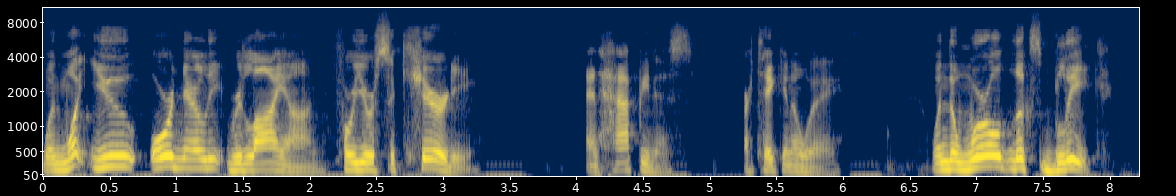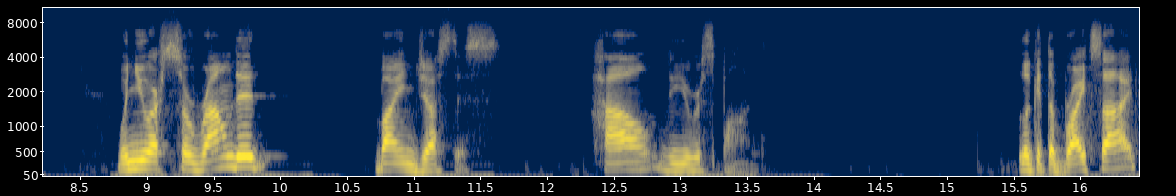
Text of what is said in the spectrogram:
when what you ordinarily rely on for your security and happiness are taken away, when the world looks bleak, when you are surrounded by injustice, how do you respond? Look at the bright side,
